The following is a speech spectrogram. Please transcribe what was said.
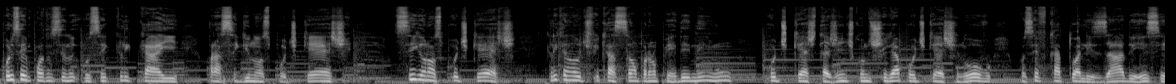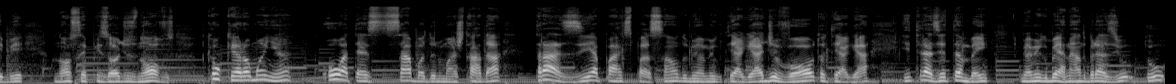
por isso é importante você clicar aí para seguir o nosso podcast. Siga o nosso podcast, clica na notificação para não perder nenhum podcast da gente. Quando chegar podcast novo, você ficar atualizado e receber nossos episódios novos, porque eu quero amanhã ou até sábado no mais tardar trazer a participação do meu amigo TH de volta ao TH e trazer também meu amigo Bernardo Brasil do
